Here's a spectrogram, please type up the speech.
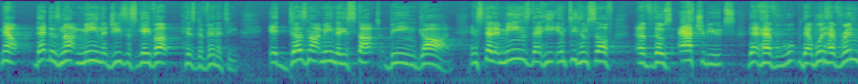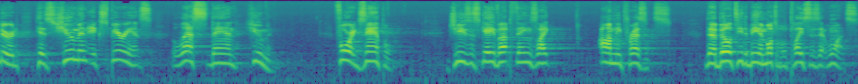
Now, that does not mean that Jesus gave up his divinity. It does not mean that he stopped being God. Instead, it means that he emptied himself of those attributes that, have, that would have rendered his human experience less than human. For example, Jesus gave up things like omnipresence, the ability to be in multiple places at once.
